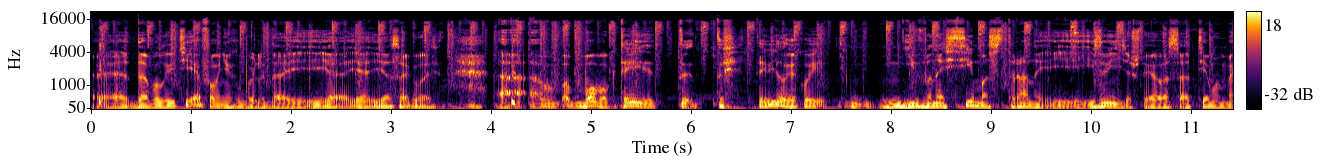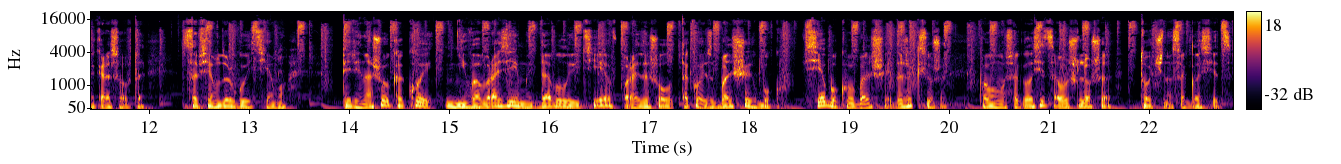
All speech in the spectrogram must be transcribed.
э, WTF у них были, да, и я, я, я согласен. А, а Бобок, ты, ты, ты, ты видел, какой невыносимо странный, извините, что я вас от темы Microsoft совсем в другую тему переношу, какой невообразимый WTF произошел такой с больших букв. Все буквы большие. Даже Ксюша, по-моему, согласится, а уж Леша точно согласится.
